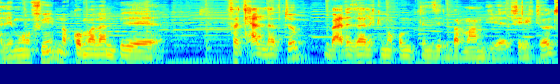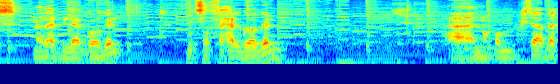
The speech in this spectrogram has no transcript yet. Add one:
ال iMovie. نقوم الآن فتح اللابتوب بعد ذلك نقوم بتنزيل برنامج 3uTools نذهب إلى جوجل متصفح الجوجل آه نقوم بكتابة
